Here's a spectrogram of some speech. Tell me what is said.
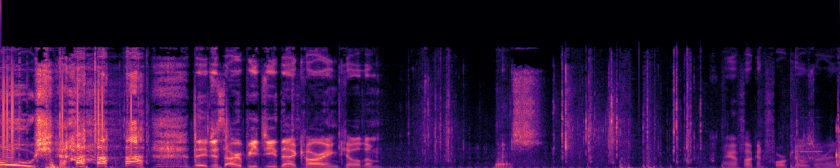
Oh shit! they just RPG'd that car and killed him. Nice. I got fucking four kills already.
